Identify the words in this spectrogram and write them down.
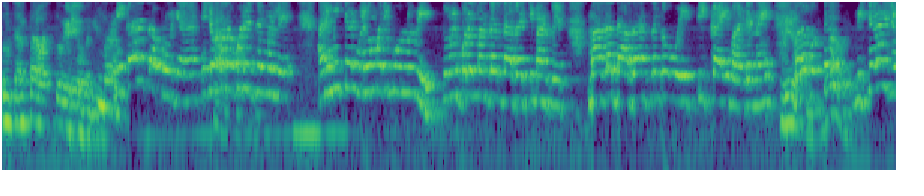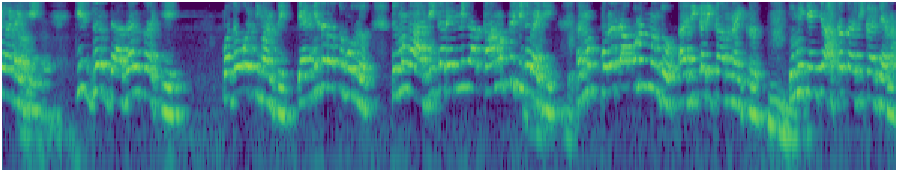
तुमचा मी परवाच तो व्हिडिओ बघितला मी कालच अपलोड केला हा. मला बरेच जण म्हणले आणि मी त्या व्हिडिओमध्ये बोललो बी तुम्ही परत म्हणताल दादाची माणसं आहेत माझा दादांसंग वैयक्तिक काही भांडण नाही विरोध. मला फक्त बरोबर. विचारांशी वाटायची. की जर दादांसारखे पदावरती माणसं त्यांनी जर असं बोललं तर मग अधिकाऱ्यांनी काम कशी करायची? आणि मग परत आपणच म्हणतो अधिकारी काम नाही करत. तुम्ही त्यांच्या हातात अधिकार द्या ना.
